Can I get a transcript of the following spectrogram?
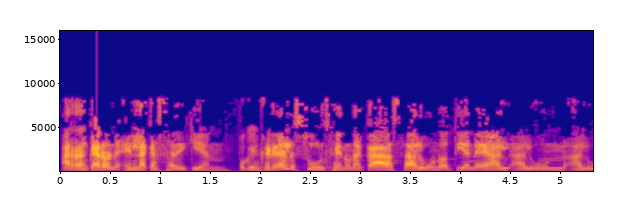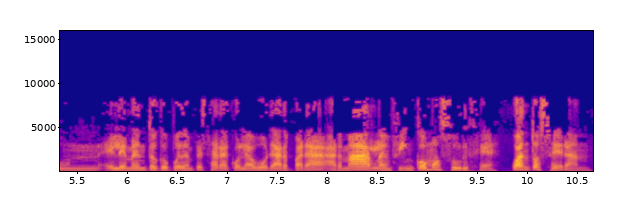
¿Arrancaron en la casa de quién? Porque en general surge en una casa, alguno tiene algún, algún elemento que puede empezar a colaborar para armarla, en fin, ¿cómo surge? ¿Cuántos eran?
